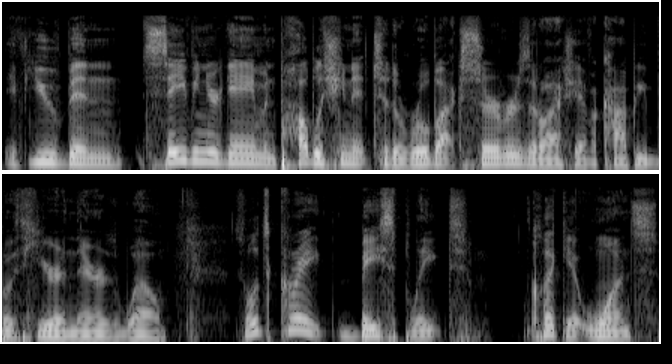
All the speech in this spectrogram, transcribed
If you've been saving your game and publishing it to the Roblox servers, it'll actually have a copy both here and there as well. So let's create base plate click it once,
